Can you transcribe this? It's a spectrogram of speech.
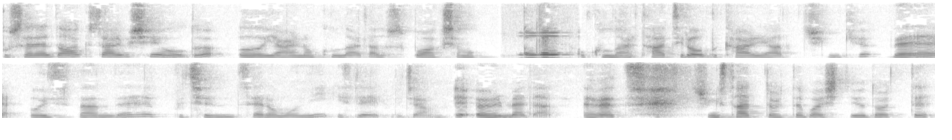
Bu sene daha güzel bir şey oldu. E, yarın okullar daha doğrusu bu akşam ok- okullar tatil oldu kar yağdı çünkü. Ve o yüzden de bütün seremoniyi izleyebileceğim. E, ölmeden. Evet. çünkü saat 4'te başlıyor. 4'te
